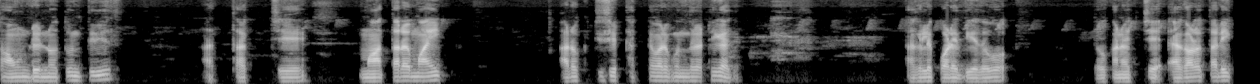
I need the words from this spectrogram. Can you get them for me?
সাউন্ডের নতুন তিরিশ, আর থাকছে মাতার মাইক আরও কিছু সেট থাকতে পারে বন্ধুরা, ঠিক আছে? থাকলে পরে দিয়ে দেবো। তো ওখানে হচ্ছে এগারো তারিখ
